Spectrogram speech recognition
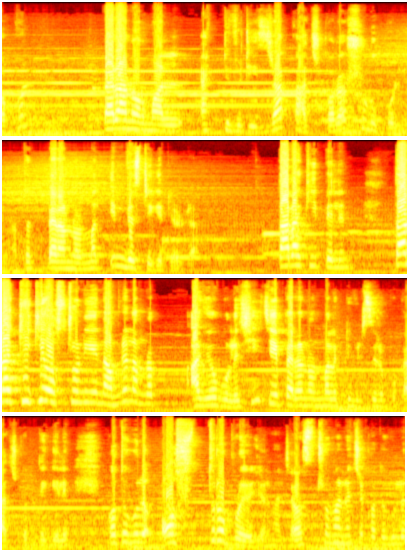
তখন প্যারানর্মাল অ্যাক্টিভিটিসরা কাজ করা শুরু করলেন, অর্থাৎ প্যারানর্মাল ইনভেস্টিগেটররা। তারা কি পেলেন? তারা কি কি অস্ত্র নিয়ে নামলেন? আমরা আগেও বলেছি যে প্যারানর্মাল অ্যাক্টিভিটিসের উপর কাজ করতে গেলে কতগুলো অস্ত্র প্রয়োজন হচ্ছে অস্ত্র মানে হচ্ছে কতগুলো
